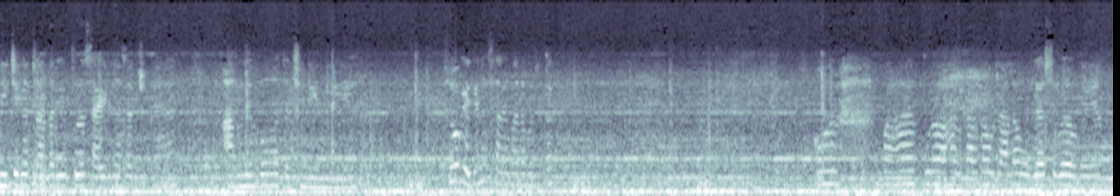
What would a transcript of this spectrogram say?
नीचे का चादर ये पूरा साइड में घसक चुका है। आरू ने बहुत अच्छी नींद ली है। सो गई थी ना साढ़े बारह बजे तक। और बाहर पूरा हल्का हल्का उजाला हो गया, सुबह हो है।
